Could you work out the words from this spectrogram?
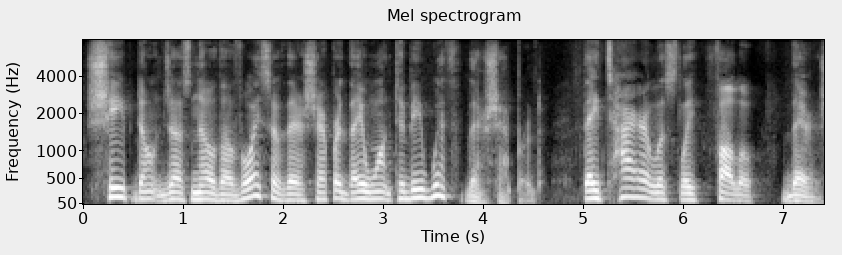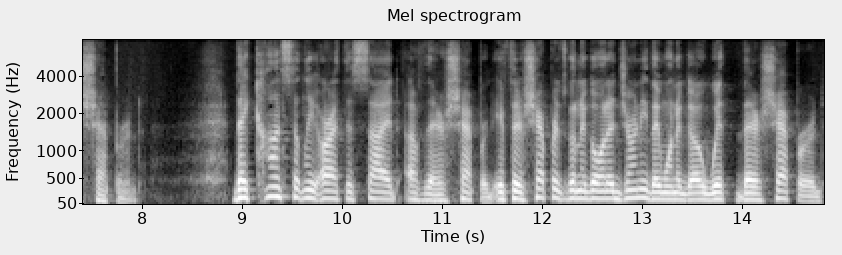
sheep don't just know the voice of their shepherd, they want to be with their shepherd. They tirelessly follow their shepherd. They constantly are at the side of their shepherd. If their shepherd's going to go on a journey, they want to go with their shepherd.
